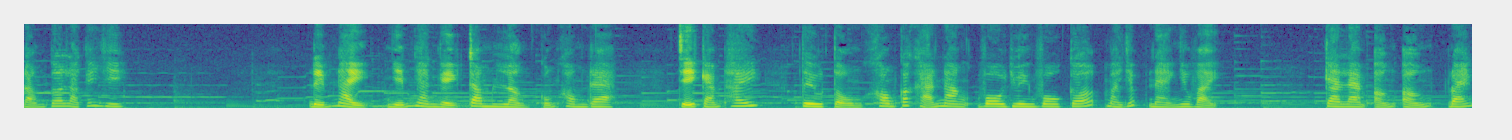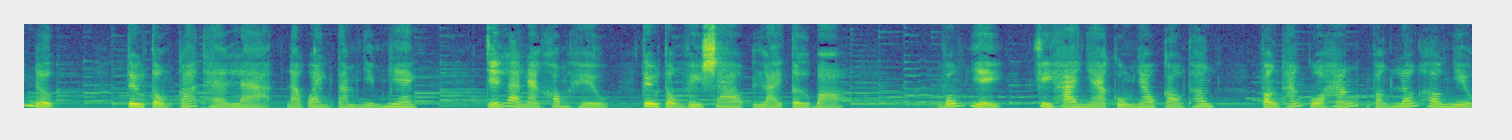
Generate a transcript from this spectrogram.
động cơ là cái gì? Điểm này nhiễm nhan nghĩ trăm lần cũng không ra. Chỉ cảm thấy tiêu tụng không có khả năng vô duyên vô cớ mà giúp nàng như vậy. Ca lam ẩn ẩn đoán được tiêu tụng có thể là đã quan tâm nhiễm nhan. Chỉ là nàng không hiểu tiêu tụng vì sao lại từ bỏ. Vốn dĩ khi hai nhà cùng nhau cầu thân phần thắng của hắn vẫn lớn hơn nhiều.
